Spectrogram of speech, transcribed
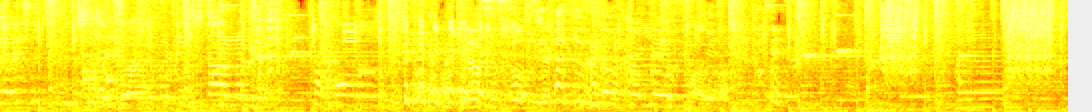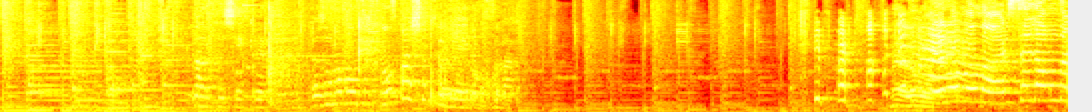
Bir ara çünkü size bir şey. Bakın hiç darlamıyorum. Tamam olmadı. Biraz hızlı olacak. Biraz hızlı olacak ne yazık. Ben teşekkür ederim. O zaman hazırsanız başlatıyorum yayınımızı ben. Merhaba. Merhabalar, selamlar.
